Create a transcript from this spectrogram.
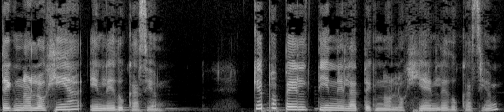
Tecnología en la educación. ¿Qué papel tiene la tecnología en la educación?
